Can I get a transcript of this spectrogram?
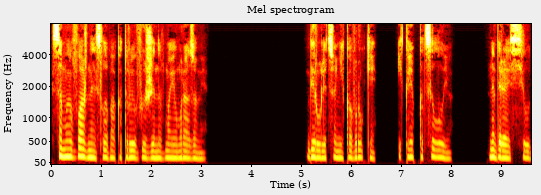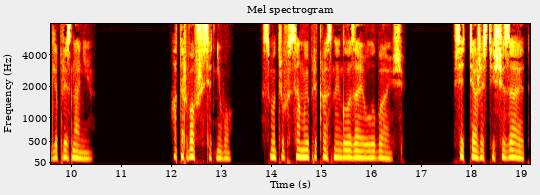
Самые важные слова, которые выжжены в моем разуме. Беру лицо Ника в руки и крепко целую, набираясь сил для признания. Оторвавшись от него, смотрю в самые прекрасные глаза и улыбаюсь. Вся тяжесть исчезает,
